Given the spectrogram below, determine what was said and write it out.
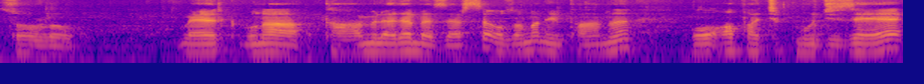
zorluğu. Eğer buna tahammül edemezlerse o zaman imtihanı o apaçık mucizeye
